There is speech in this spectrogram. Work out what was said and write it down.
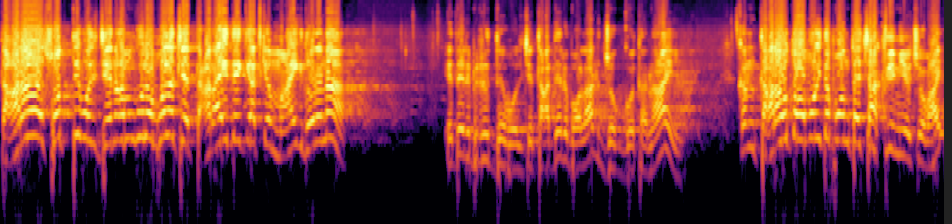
তারা সত্যি বলছে, যে নামগুলো বলেছে, তারাই দেখি আজকে মাইক ধরে না। এদের বিরুদ্ধে বলছে, তাদের বলার যোগ্যতা নাই। কারণ তারাও তো অবৈধ পন্থায় চাকরি নিয়েছো ভাই।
